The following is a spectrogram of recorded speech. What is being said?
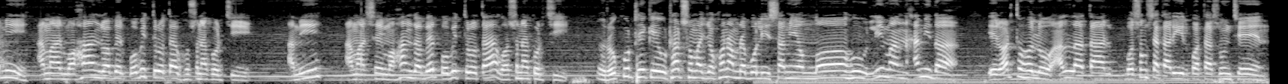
আমি আমার মহান রবের পবিত্রতা ঘোষণা করছি। আমি আমার সেই মহান রবের পবিত্রতা ঘোষণা করছি। রুকু থেকে ওঠার সময় যখন আমরা বলি সামি আল্লাহু লিমান হামিদা এর অর্থ হলো, আল্লাহ তার প্রশংসাকারীর কথা শুনছেন।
